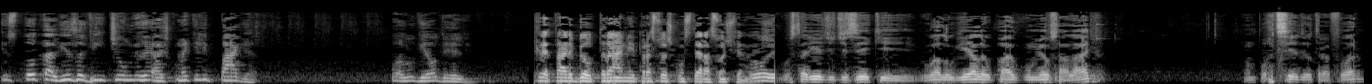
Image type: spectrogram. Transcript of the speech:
Isso totaliza 21 mil reais. Como é que ele paga o aluguel dele? Secretário Beltrame, para suas considerações finais. Eu gostaria de dizer que o aluguel eu pago com o meu salário, não pode ser de outra forma.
